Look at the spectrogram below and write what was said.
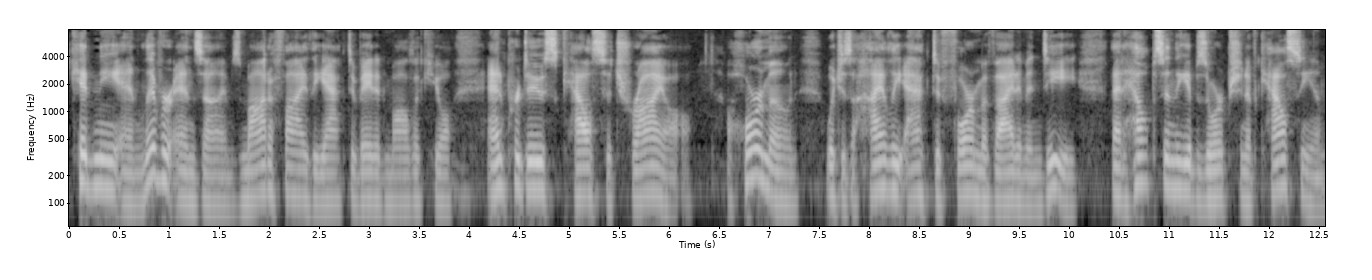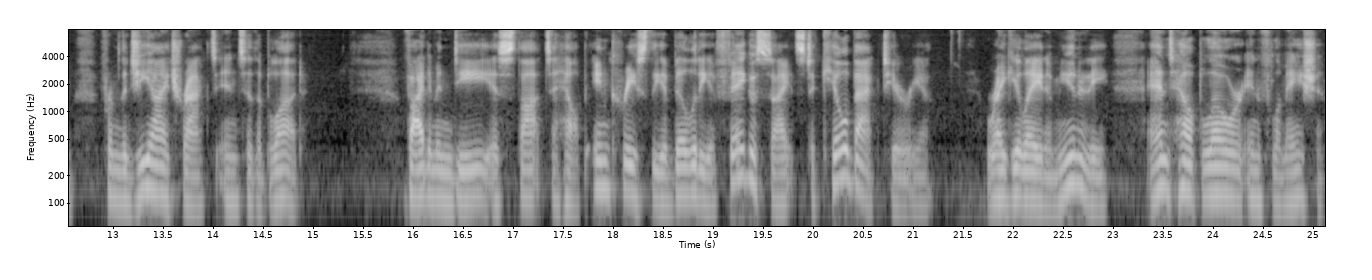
Kidney and liver enzymes modify the activated molecule and produce calcitriol, a hormone which is a highly active form of vitamin D that helps in the absorption of calcium from the GI tract into the blood. Vitamin D is thought to help increase the ability of phagocytes to kill bacteria, regulate immunity, and help lower inflammation.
